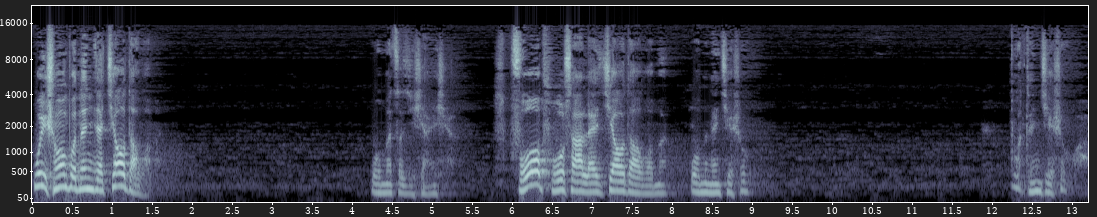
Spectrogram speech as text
为什么不能再教导我们？我们自己想一想，佛菩萨来教导我们，我们能接受？不能接受啊！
